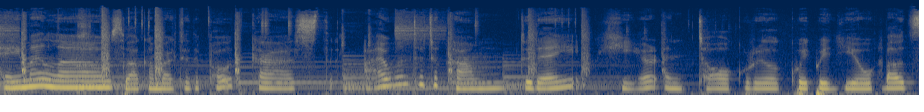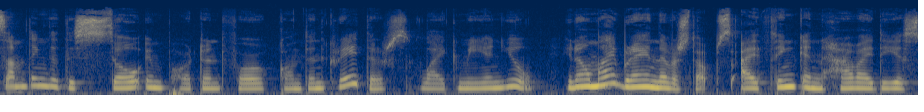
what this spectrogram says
Hey, my loves, welcome back to the podcast. I wanted to come today here and talk real quick with you about something that is so important for content creators like me and you. You know, my brain never stops. I think and have ideas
